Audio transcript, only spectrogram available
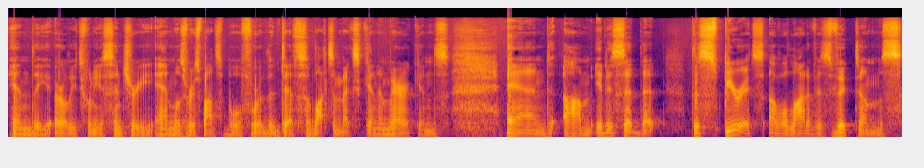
in the early 20th century and was responsible for the deaths of lots of Mexican Americans. And um, it is said that the spirits of a lot of his victims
